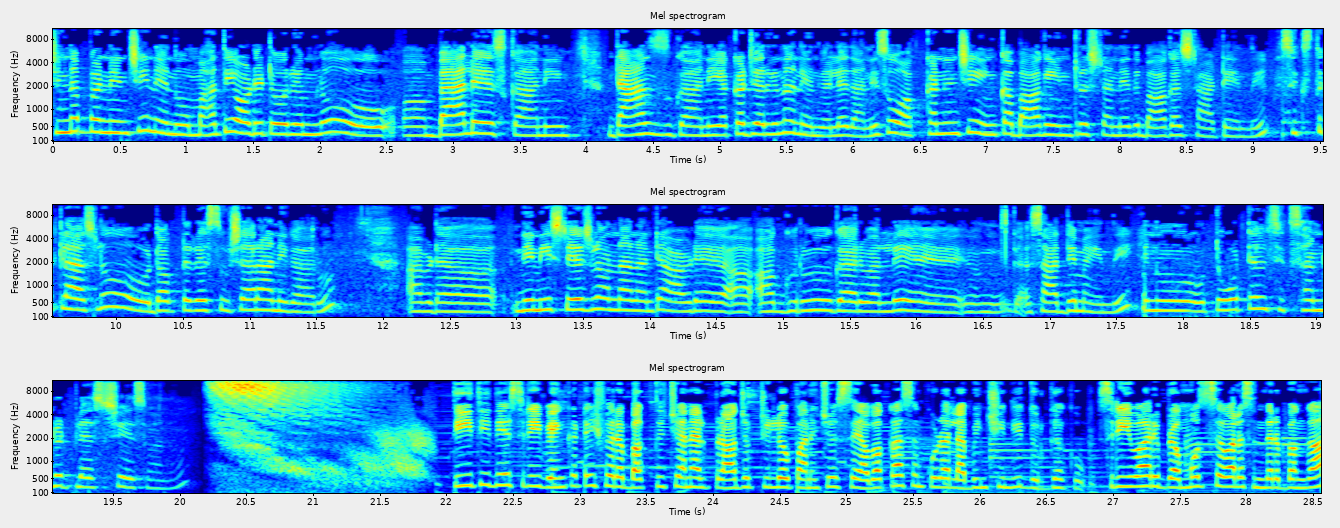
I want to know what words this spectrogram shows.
చిన్నప్పటి నుంచి నేను మహతి ఆడిటోరియంలో బ్యాలేస్ కానీ డ్యాన్స్ కానీ ఎక్కడ జరిగినా నేను వెళ్ళేదాన్ని. సో అక్కడి నుంచి ఇంకా బాగా ఇంట్రెస్ట్ అనేది బాగా స్టార్ట్ అయింది. సిక్స్త్ క్లాస్లో డాక్టర్ ఎస్. ఉషారాణి గారు ఆవిడ నేను ఈ స్టేజ్లో ఉన్నానంటే ఆవిడే ఆ- గురువు గారి వల్లే సాధ్యమైంది. నేను టోటల్ సిక్స్ హండ్రెడ్ ప్లస్ చేశాను. తీతిదే శ్రీ వెంకటేశ్వర భక్తి ఛానల్ ప్రాజెక్టులో పనిచేసే అవకాశం కూడా లభించింది దుర్గకు. శ్రీవారి బ్రహ్మోత్సవాల సందర్భంగా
